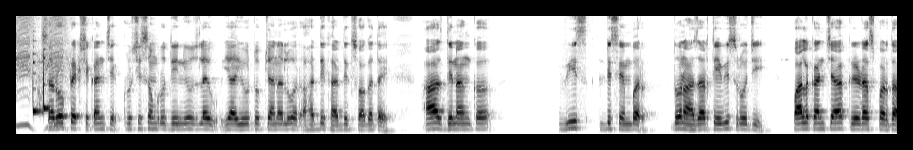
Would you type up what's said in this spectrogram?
सर्व प्रेक्षकांचे कृषी समृद्धी न्यूज लाईव्ह या यूट्यूब चॅनलवर हार्दिक हार्दिक स्वागत आहे. आज दिनांक वीस डिसेंबर दोन हजार तेवीस रोजी पालकांच्या क्रीडा स्पर्धा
